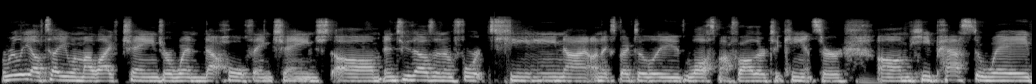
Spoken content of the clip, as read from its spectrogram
Really, I'll tell you when my life changed or when that whole thing changed. Um, in 2014, I unexpectedly lost my father to cancer. Um, he passed away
